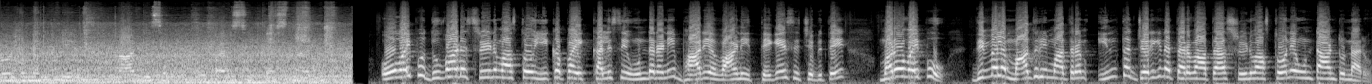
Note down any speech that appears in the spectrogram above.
రోడ్డు మీదకి లాగేసే పరిస్థితి తెస్తున్నారు. ఓవైపు దువ్వాడ శ్రీనివాస్తో ఇకపై కలిసి ఉండనని భార్య వాణి తెగేసి చెబితే మరోవైపు దివ్యల మాధురి మాత్రం ఇంత జరిగిన తర్వాత శ్రీనివాస్తోనే ఉంటా అంటున్నారు.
